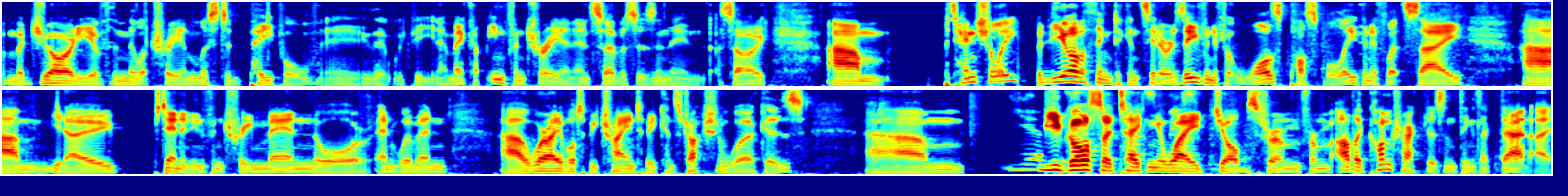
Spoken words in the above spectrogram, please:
a majority of the military enlisted people uh, that would be, you know, make up infantry and, and services, and then so um, potentially. But the other thing to consider is even if it was possible, even if let's say, um, you know, standard infantry men or and women uh, were able to be trained to be construction workers. Um, Yeah, you're also taking away jobs from from other contractors and things like that. I,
